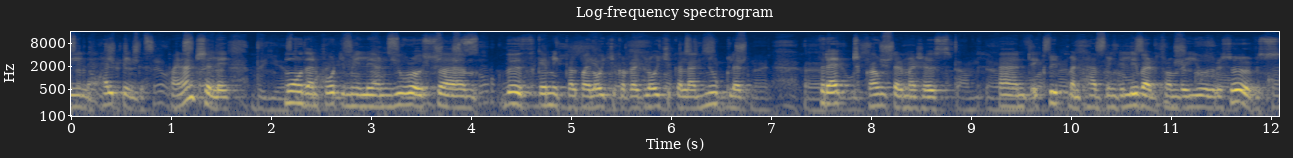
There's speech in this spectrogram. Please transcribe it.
been helping financially. More than 40 million euros um, worth chemical, biological, radiological, and nuclear threat countermeasures and equipment have been delivered from the EU reserves.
